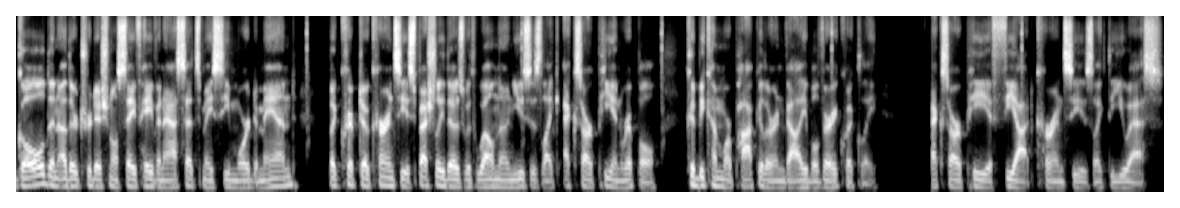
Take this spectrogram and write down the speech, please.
Gold and other traditional safe haven assets may see more demand, but cryptocurrency, especially those with well-known uses like XRP and Ripple, could become more popular and valuable very quickly. XRP if fiat currencies like the US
